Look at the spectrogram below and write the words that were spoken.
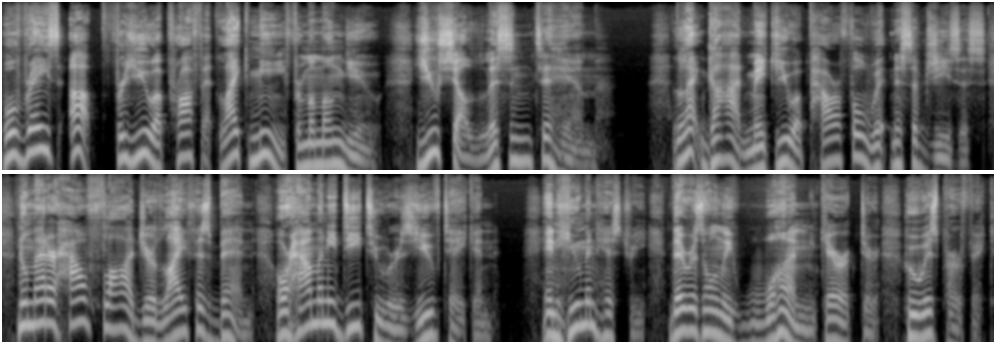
will raise up for you a prophet like me from among you. You shall listen to him. Let God make you a powerful witness of Jesus, no matter how flawed your life has been or how many detours you've taken. In human history, there is only one character who is perfect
